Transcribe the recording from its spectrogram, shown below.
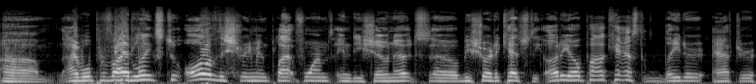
Um, I will provide links to all of the streaming platforms in the show notes, so be sure to catch the audio podcast later after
